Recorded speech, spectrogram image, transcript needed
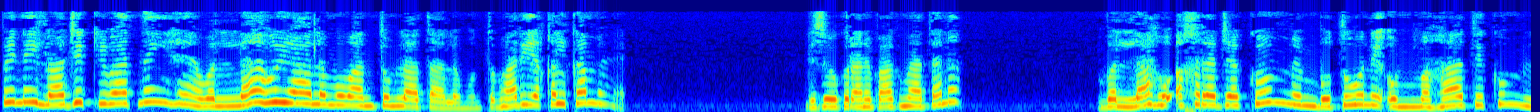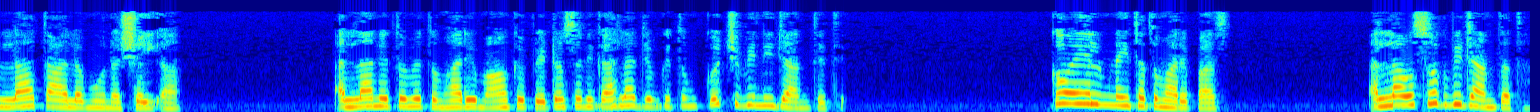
بھائی نہیں لاجک کی بات نہیں ہے۔ واللہ عالم وان تم لا تعلمون۔ تمہاری عقل کم ہے۔ جسے وہ قرآن پاک میں آتا ہے نا، واللہ اخرجکم من بطون امہاتکم لا تعلمون شیئا۔ اللہ نے تمہیں تمہاری ماں کے پیٹوں سے نکالا جبکہ تم کچھ بھی نہیں جانتے تھے۔ کوئی علم نہیں تھا تمہارے پاس۔ اللہ اس وقت بھی جانتا تھا۔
